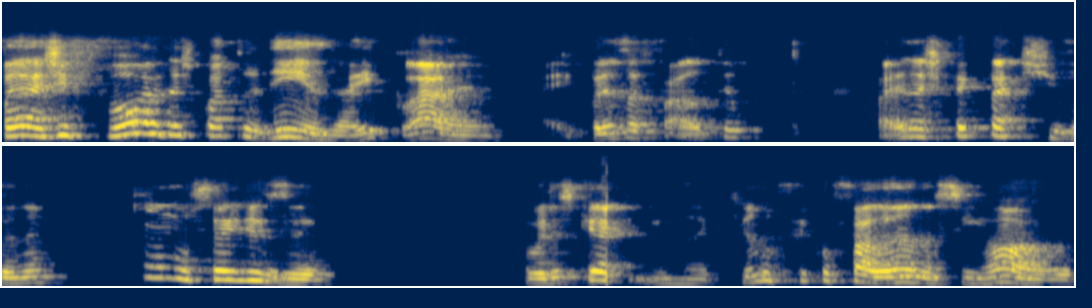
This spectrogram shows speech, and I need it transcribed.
vai agir fora das quatro linhas. Aí, claro, a empresa fala, tem, vai na expectativa, né? Eu não sei dizer. Por isso que aqui eu não fico falando assim, ó,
